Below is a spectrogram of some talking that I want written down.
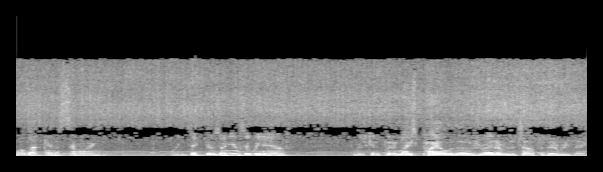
While that's kind of simmering, we're going to take those onions that we have, we're just going to put a nice pile of those right over the top of everything.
